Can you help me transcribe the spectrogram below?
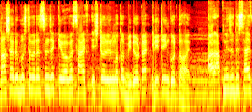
তো আশা করি বুঝতে পেরেছেন যে কীভাবে সাইফ স্টোরির মতো ভিডিওটা এডিটিং করতে হয়। আর আপনি যদি সাইফ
